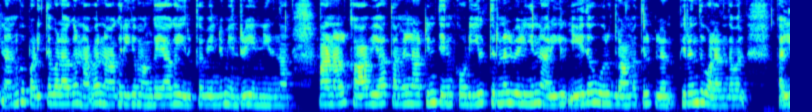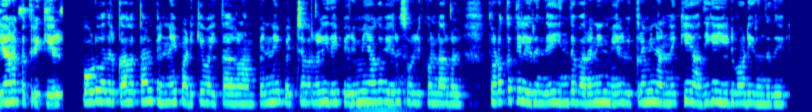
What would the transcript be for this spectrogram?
நன்கு படித்தவளாக நவ நாகரிக மங்கையாக இருக்க வேண்டும் என்று எண்ணியிருந்தான். ஆனால் காவ்யா தமிழ்நாட்டின் தென்கோடியில் திருநெல்வேலியின் அருகில் ஏதோ ஒரு கிராமத்தில் பிறந்து வளர்ந்தவள். கல்யாண பத்திரிகையில் போடுவதற்காகத்தான் பெண்ணை படிக்க வைத்தார்களாம். பெண்ணை பெற்றவர்கள் இதை பெருமையாக வேறு சொல்லிக்கொண்டார்கள் கொண்டார்கள். தொடக்கத்திலிருந்தே இந்த வரனின் மேல் விக்ரமின் அன்னைக்கு அதிக ஈடுபாடு இருந்தது.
